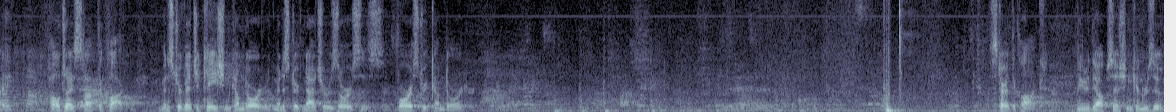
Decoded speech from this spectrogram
I apologize. Stop the clock. Minister of Education, come to order. The Minister of Natural Resources, Forestry, come to order. Start the clock. Leader of the Opposition can resume.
